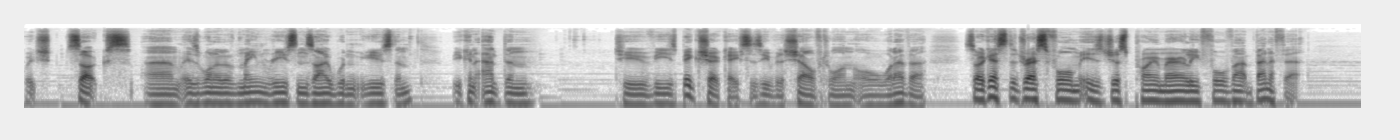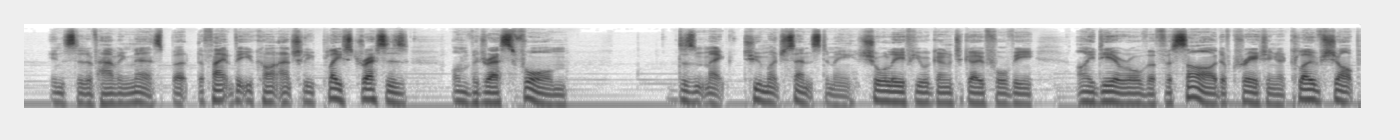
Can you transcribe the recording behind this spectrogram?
which sucks, um, is one of the main reasons I wouldn't use them. You can add them to these big showcases, either the shelved one or whatever. So I guess the dress form is just primarily for that benefit instead of having this. But the fact that you can't actually place dresses on the dress form doesn't make too much sense to me. Surely if you were going to go for the idea or the facade of creating a clothes shop,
